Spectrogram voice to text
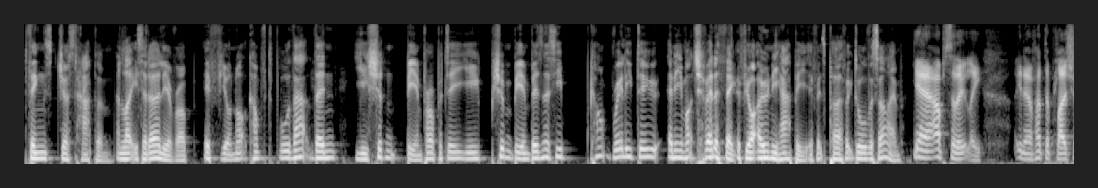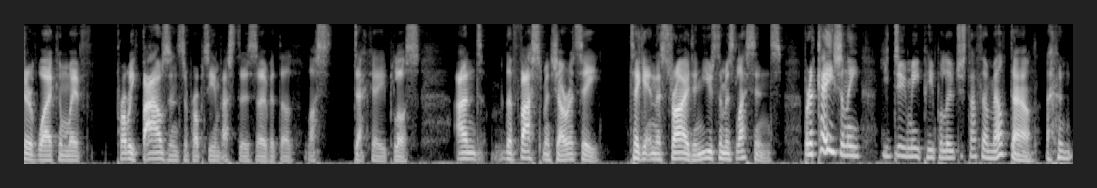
Things just happen. And like you said earlier, Rob, if you're not comfortable with that, then you shouldn't be in property, you shouldn't be in business, you can't really do any much of anything if you're only happy if it's perfect all the time. Yeah, absolutely. You know, I've had the pleasure of working with probably thousands of property investors over the last decade plus, and the vast majority take it in their stride and use them as lessons. But occasionally, you do meet people who just have their meltdown, and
